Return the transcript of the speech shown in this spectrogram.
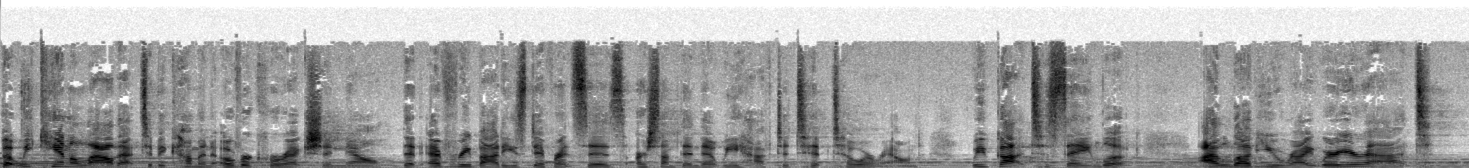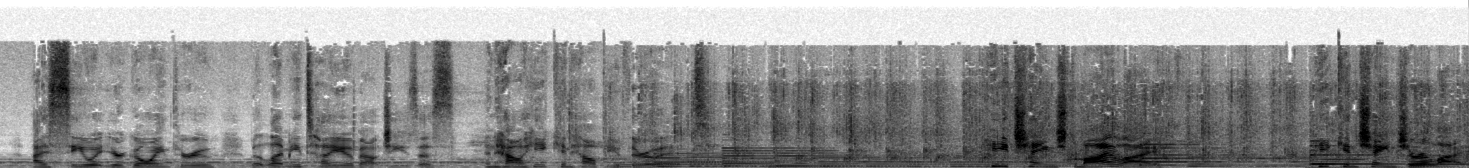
But we can't allow that to become an overcorrection now that everybody's differences are something that we have to tiptoe around. We've got to say, look, I love you right where you're at. I see what you're going through, but let me tell you about Jesus and how he can help you through it. He changed my life. He can change your life.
